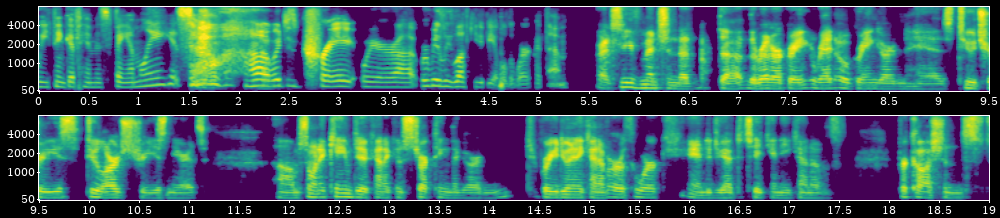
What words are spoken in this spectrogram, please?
we think of him as family. So, uh, which is great. We're, uh, we're really lucky to be able to work with them. All right. So you've mentioned that the, the Red Oak, Red Oak Rain Garden has two trees, two large trees near it. Um, so when it came to kind of constructing the garden, were you doing any kind of earthwork and did you have to take any kind of precautions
